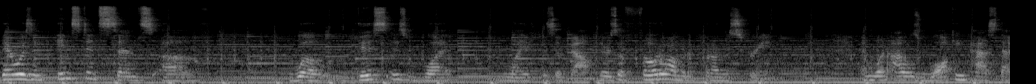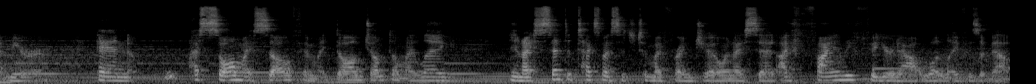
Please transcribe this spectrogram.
there was an instant sense of, whoa, this is what life is about. There's a photo I'm gonna put on the screen. And when I was walking past that mirror and I saw myself and my dog jumped on my leg and I sent a text message to my friend Joe and I said, I finally figured out what life is about.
